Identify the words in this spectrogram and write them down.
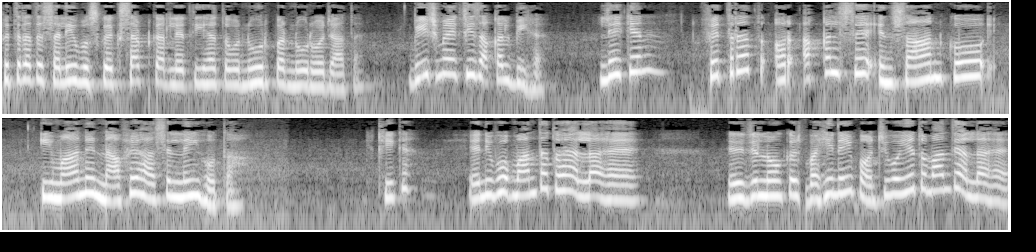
فطرت سلیم اس کو ایکسپٹ کر لیتی ہے تو وہ نور پر نور ہو جاتا ہے۔ بیچ میں ایک چیز عقل بھی ہے۔ لیکن فطرت اور عقل سے انسان کو ایمان نافع حاصل نہیں ہوتا۔ ٹھیک ہے؟ یعنی وہ مانتا تو ہے اللہ ہے۔ یعنی جن لوگوں کو وہی نہیں پہنچی، وہ یہ تو مانتے اللہ ہے۔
